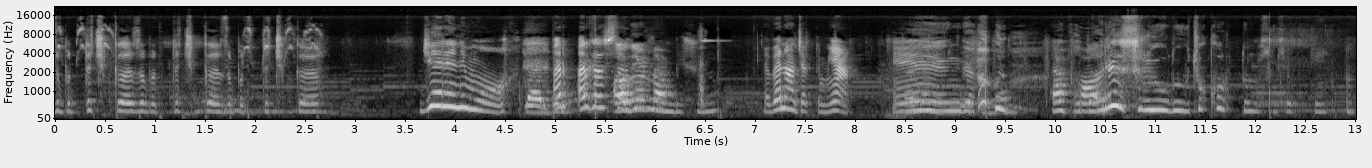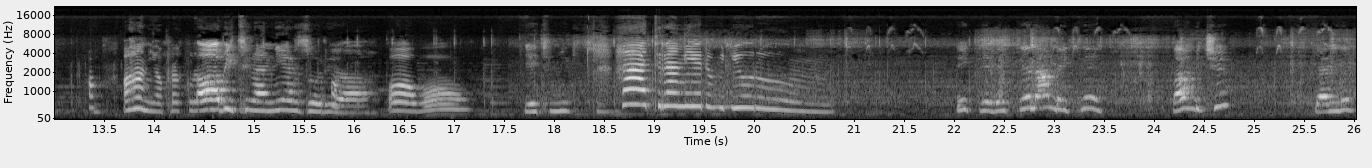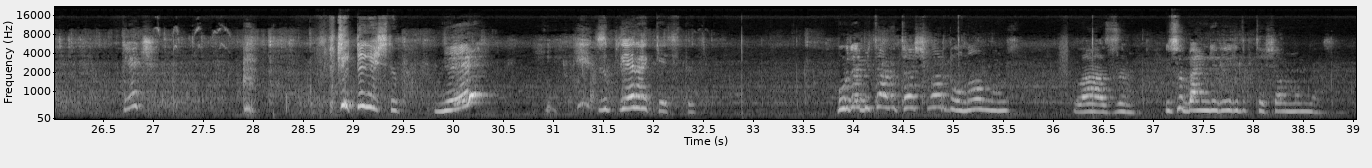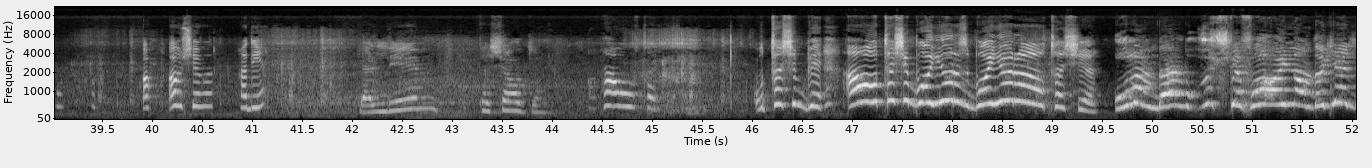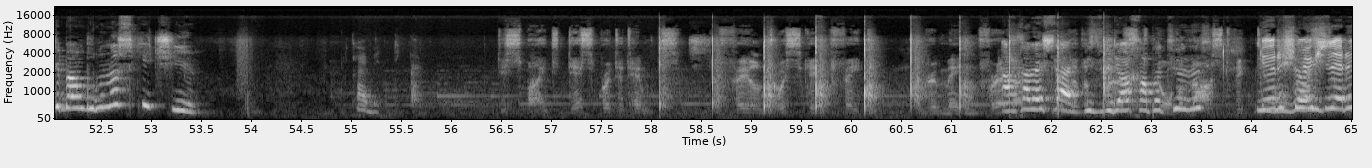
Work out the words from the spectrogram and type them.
Zıbıttı çıkı, zıbıttı çıkı, zıbıttı çıkı. Ceren'im o. Verdim. Ar- arkadaşlar Alayım ben bir şunu. Ya ben alacaktım ya. Ha bu da. Fare ısırıyordu. Çok korktum sıcakken. Aha yapraklar. Abi trenli yer zor ya. Wow. Geçmek için. Ha tren yeri biliyorum. Bekle bekle lan bekle. Lan bir çık. Geldi. Geç. Küçükte geçtim. Ne? Zıplayarak geçtim. Burada bir tane taş vardı onu almamız lazım. Yusuf ben geriye gidip taş almam lazım. Aa, aa bir şey var. Hadi. Geldim. Taşı alacağım. Ha o taş. O taşı be. Aa o taşı boyuyoruz. Boyuyoruz o taşı. Oğlum ben bu üç defa aynı anda geldi. Ben bunu nasıl geçeyim? Forever. Arkadaşlar, biz video kapatıyoruz. Görüşmek üzere.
